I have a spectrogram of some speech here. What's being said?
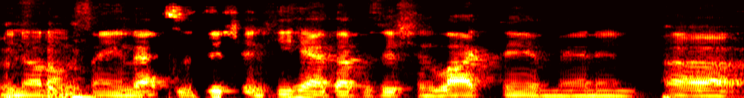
You know what I'm saying? That position, he had that position locked in, man. And uh,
